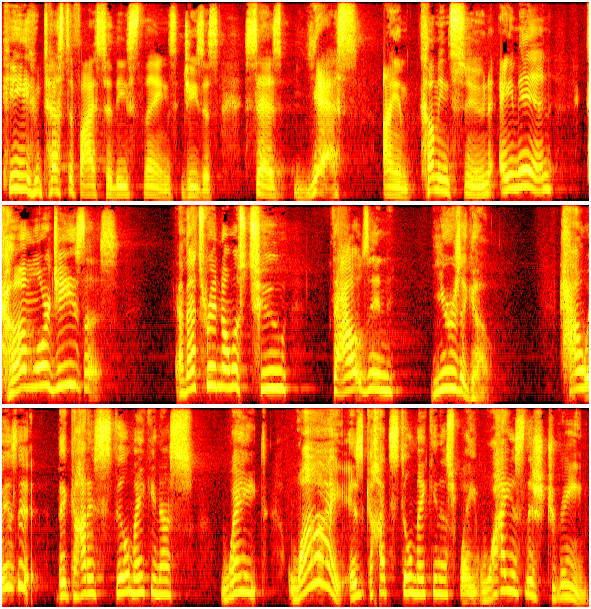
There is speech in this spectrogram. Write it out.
He who testifies to these things, Jesus, says, Yes, I am coming soon. Amen. Come, Lord Jesus. And that's written almost 2,000 years ago. How is it that God is still making us wait? Why is God still making us wait? Why is this dream,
